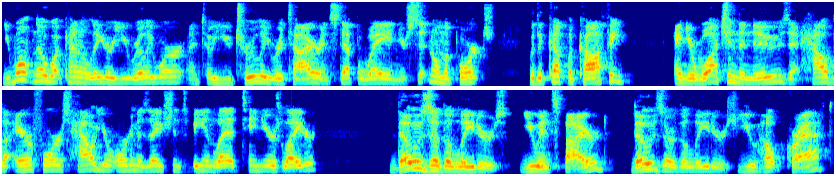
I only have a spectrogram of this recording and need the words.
you won't know what kind of leader you really were until you truly retire and step away and you're sitting on the porch with a cup of coffee and you're watching the news at how the Air Force, how your organization's being led 10 years later. Those are the leaders you inspired. Those are the leaders you helped craft.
